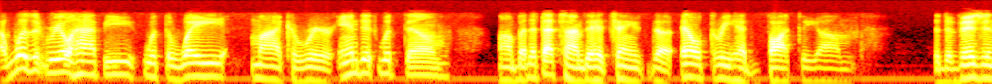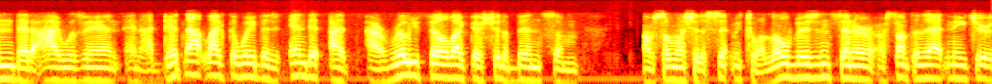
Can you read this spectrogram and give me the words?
I wasn't real happy with the way my career ended with them, uh, but at that time they had changed. The L3 had bought the um, the division that I was in, and I did not like the way that it ended. I I really feel like there should have been some. Um, someone should have sent me to a low vision center or something of that nature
